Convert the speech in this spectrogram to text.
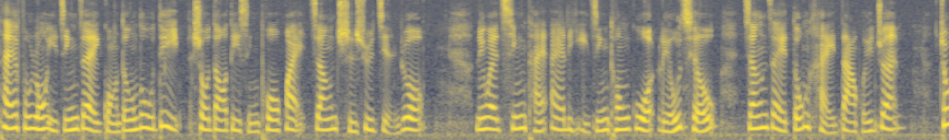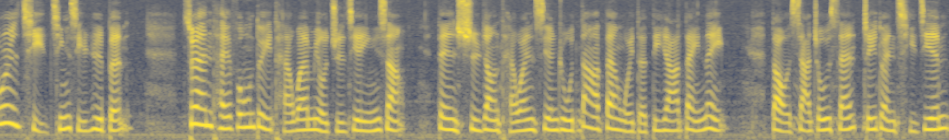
台芙蓉已经在广东陆地受到地形破坏，将持续减弱。另外，青台艾利已经通过琉球，将在东海大回转，周日起侵袭日本。虽然台风对台湾没有直接影响，但是让台湾陷入大范围的低压带内。到下周三这段期间，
